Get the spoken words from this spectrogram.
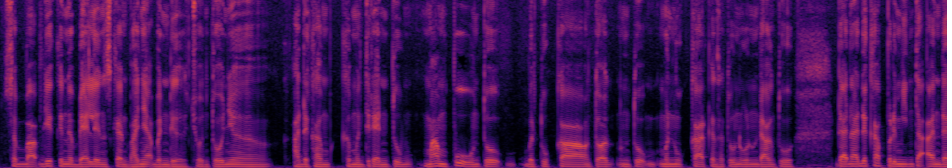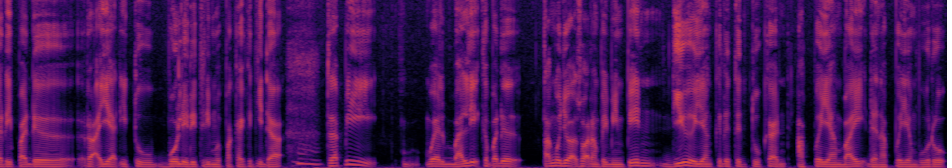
sebab dia kena balancekan banyak benda contohnya adakah kementerian itu mampu untuk bertukar untuk untuk menukarkan satu undang-undang tu dan adakah permintaan daripada rakyat itu boleh diterima pakai ke tidak hmm. tetapi well balik kepada tanggungjawab seorang pemimpin dia yang kena tentukan apa yang baik dan apa yang buruk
